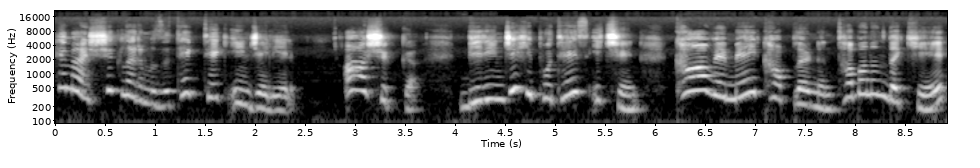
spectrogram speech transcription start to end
Hemen şıklarımızı tek tek inceleyelim. A şıkkı. Birinci hipotez için K ve M kaplarının tabanındaki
